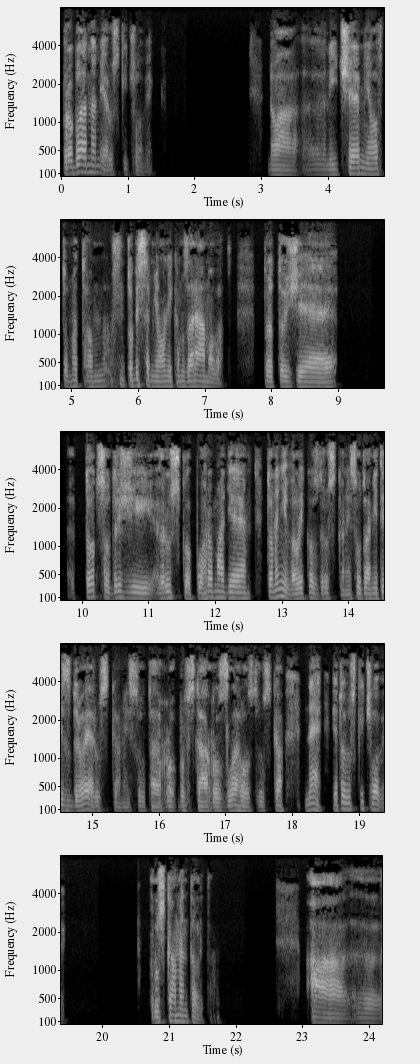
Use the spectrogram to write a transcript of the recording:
problémem je ruský člověk. No a eh, Nietzsche měl v tomhle tom, to by se mělo někam zarámovat, protože to, co drží Rusko pohromadě, to není velikost Ruska, nejsou to ani ty zdroje Ruska, nejsou ta ruská rozlehlost Ruska. Ne, je to ruský člověk. Ruská mentalita. A uh,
